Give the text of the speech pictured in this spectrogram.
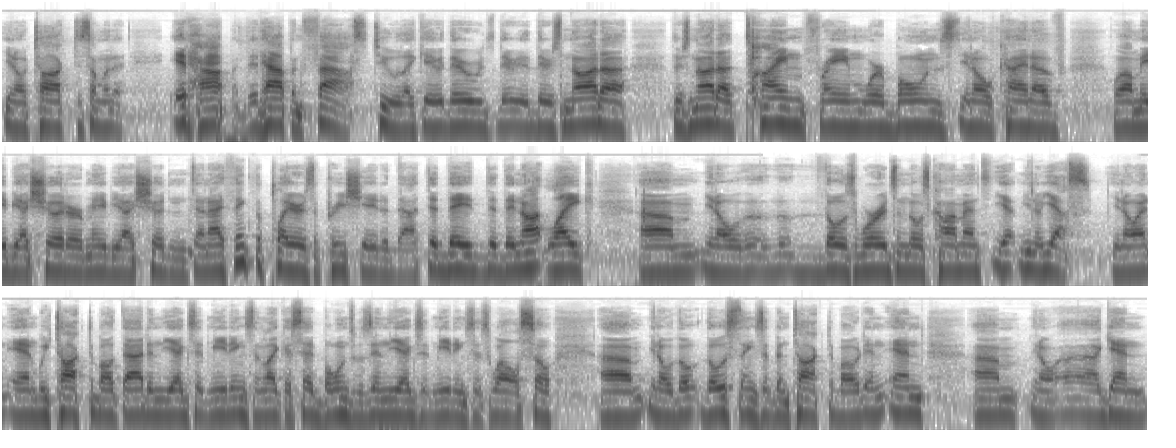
you know talk to someone that it happened. It happened fast too. Like it, there was there, there's not a there's not a time frame where Bones you know kind of well maybe I should or maybe I shouldn't. And I think the players appreciated that. Did they did they not like um, you know those words and those comments? Yeah, you know yes. You know and, and we talked about that in the exit meetings. And like I said, Bones was in the exit meetings as well. So um, you know th- those things have been talked about. And and um, you know uh, again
